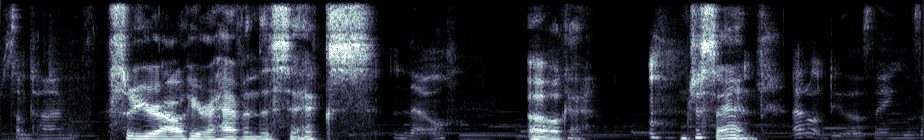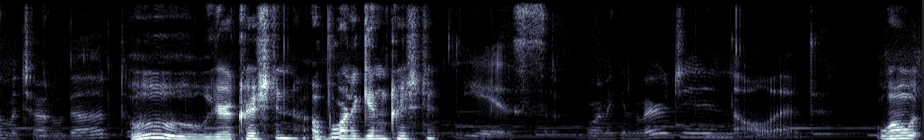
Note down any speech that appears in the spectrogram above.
sometimes So you're out here having the sex? no. Oh, okay. I'm just saying. I don't do those things. I'm a child of God. Ooh, you're a Christian? A born again Christian? Yes, born again virgin, all that. When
